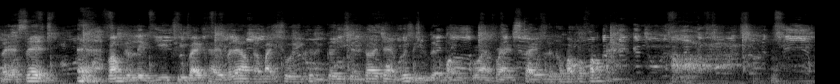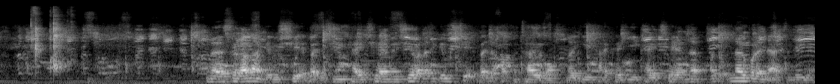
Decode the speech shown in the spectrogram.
like I said, if I'm gonna leave YouTube AK ready, I'm gonna make sure you can go, you can go down with me, little one grand brand stay with a motherfucker. And as I said, I don't give a shit about this UK chairmanship. I don't give a shit about the fucking title, like UK UK chairman. Nobody knows to be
